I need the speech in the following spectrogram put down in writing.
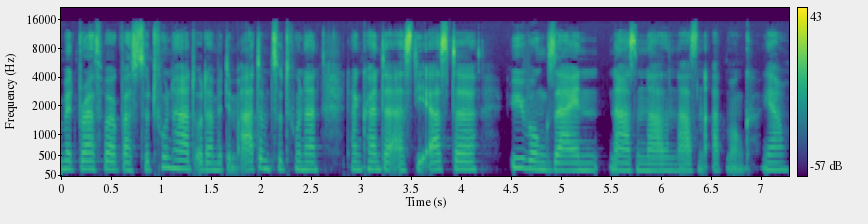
mit Breathwork was zu tun hat oder mit dem Atem zu tun hat, dann könnte es die erste Übung sein, Nasen, Nasen, Nasenatmung. Ja,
